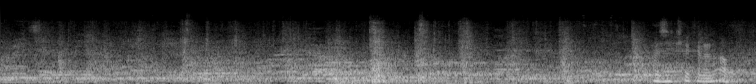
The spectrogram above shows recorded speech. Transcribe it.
Amazing. How's he kicking it up?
